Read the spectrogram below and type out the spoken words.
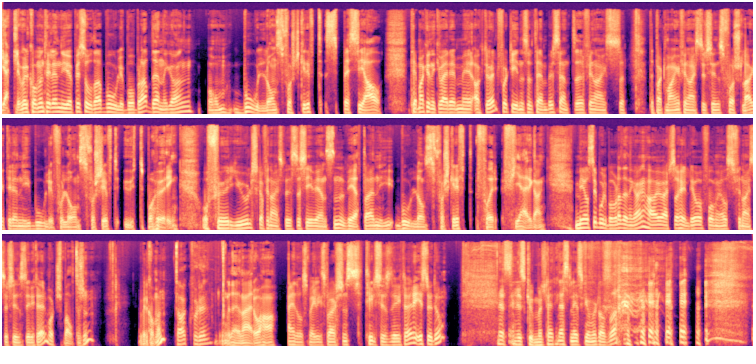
Hjertelig velkommen til en ny episode av Boligbobla, denne gang om boliglånsforskrift spesial. Temaet kunne ikke være mer aktuelt, for 10. september sendte Finansdepartementet Finanstilsynets forslag til en ny boligforlånsforskrift ut på høring. Og før jul skal finansminister Siv Jensen vedta en ny boliglånsforskrift for fjerde gang. Med oss i Boligbobla denne gang har vi vært så heldige å få med oss Finanstilsynsdirektør Morten Baltersen. Velkommen. Takk for det. Det er en ære å ha eiendomsmeglingsbransjens tilsynsdirektør i studio. Nesten litt skummelt her. Nesten litt skummelt også.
